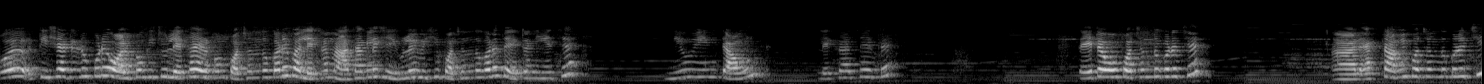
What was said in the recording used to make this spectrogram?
ও টি শার্টের উপরে অল্প কিছু লেখা এরকম পছন্দ করে, বা লেখা না থাকলে সেইগুলোই বেশি পছন্দ করে, তো এটা নিয়েছে। নিউ ইন টাউন লেখা আছে এতে? তো এটা ও পছন্দ করেছে? আর একটা আমি পছন্দ করেছি।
